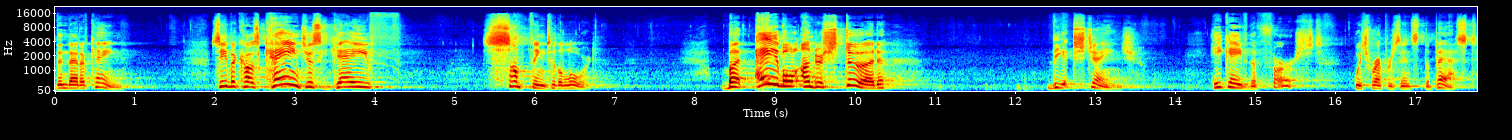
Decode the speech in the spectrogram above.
than that of Cain. See, because Cain just gave something to the Lord. But Abel understood the exchange. He gave the first, which represents the best,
